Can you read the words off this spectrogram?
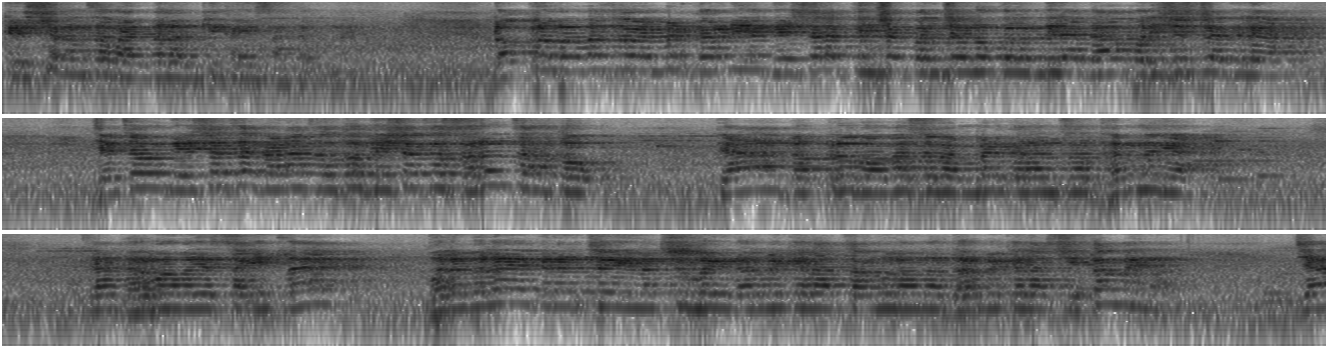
ख्रिश्चनांचा बायबल आणखी काही सांगत नाही. डॉक्टर बाबासाहेब आंबेडकरांनी या देशाला तीनशे पंच्याण्णव कलम दिल्या दहा परिशिष्ट दिल्या. ज्याच्यावर देशाचा गाडा चालतो देशाचा सरण चालतो त्या डॉक्टर बाबासाहेब आंबेडकरांचा धर्म घ्या. त्या धर्मामध्ये सांगितलंय भले भले ग्रंथी लक्ष्मीबाई धर्म केला चांगुलानं धर्म केला सीतामाईनं. ज्या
